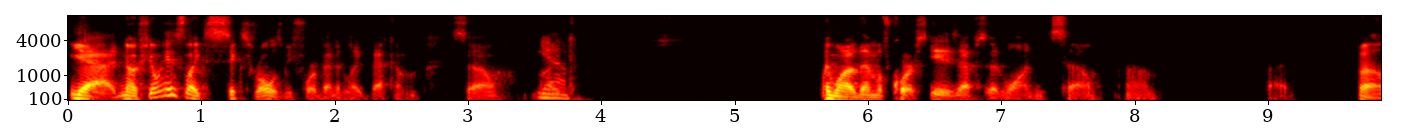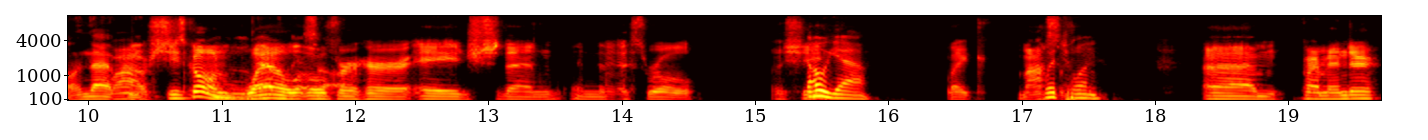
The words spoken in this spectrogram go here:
yeah, no, she only has like six roles before Bend It Like Beckham. So, Yeah. and one of them, of course, is episode one. So, um, Well, and that Wow, we- she's going Mhm. well Definitely saw. over her age then in this role. Is she? Oh yeah, like massively. which one? Um, Parminder.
